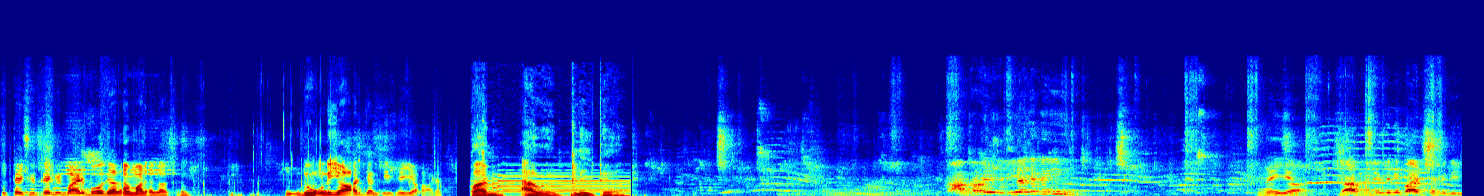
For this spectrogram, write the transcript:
कुत्ते शुत्ते भी बाहर बहुत ज़्यादा हमारे इलाके में ढूंढ यार जल्दी से यार। One hour later. हाँ है नहीं? यार। यार मुझे भी नहीं बाहर से मिली।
